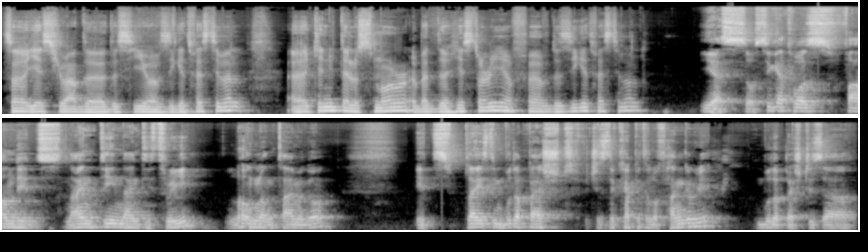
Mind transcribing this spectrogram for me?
So, yes, you are the, the CEO of Sziget Festival. Uh, can you tell us more about the history of, of the Sziget Festival? Yes, so Sziget was founded 1993, long, long time ago. It's placed in Budapest, which is the capital of Hungary. Budapest is a,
